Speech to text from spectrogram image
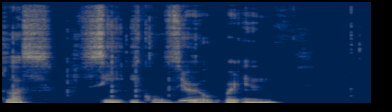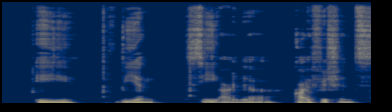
plus c equals 0, wherein a, b, and c are the coefficients.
